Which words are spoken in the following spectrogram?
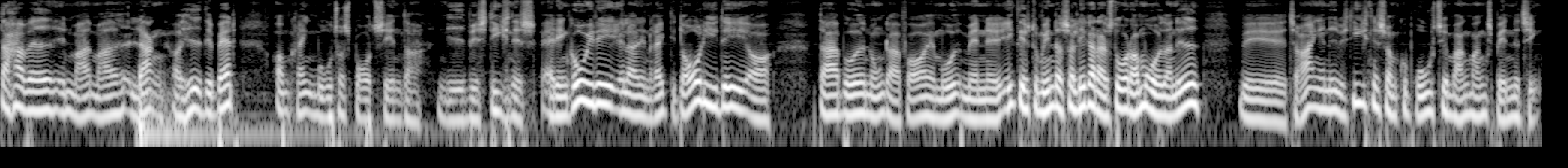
Der har været en meget, meget lang og hed debat omkring motorsportcenter nede ved Stisnes. Er det en god idé, eller er det en rigtig dårlig idé? Og der er både nogen, der er for og imod, men øh, ikke desto mindre, så ligger der et stort område dernede ved terrænet nede ved Stisnes, som kunne bruges til mange, mange spændende ting.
